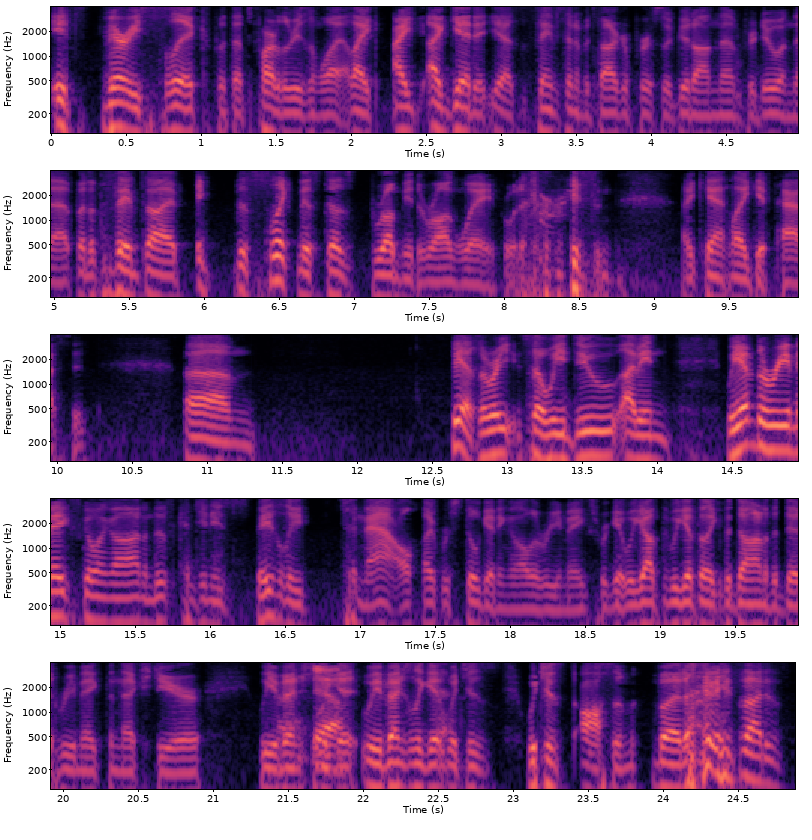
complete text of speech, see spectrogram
it's very slick, but that's part of the reason why. Like, I, I get it. Yeah, it's the same cinematographer, so good on them for doing that. But at the same time, it, the slickness does rub me the wrong way for whatever reason. I can't like get past it. Um, yeah, so we so we do. I mean, we have the remakes going on, and this continues basically to now. Like we're still getting all the remakes. We get we got we get like the Dawn of the Dead remake the next year. We eventually Yeah. get we eventually get which is which is awesome, but I mean, it's not as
